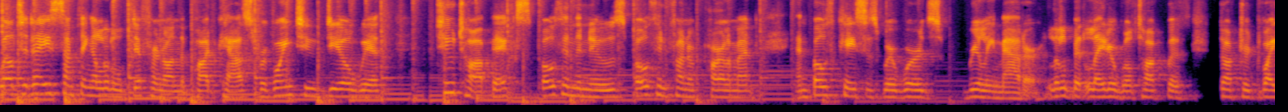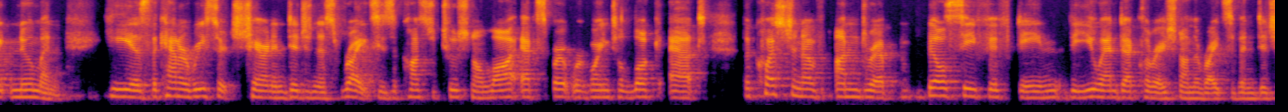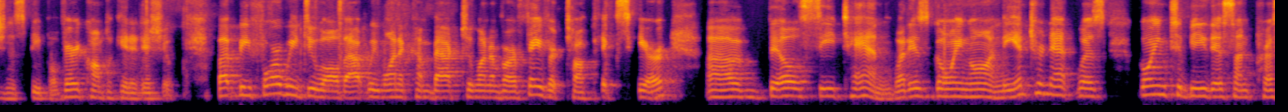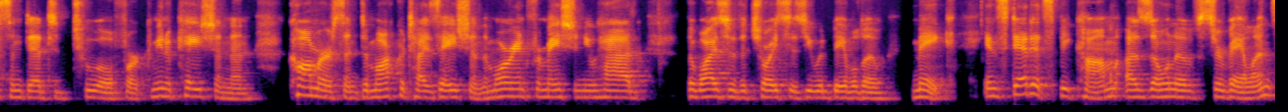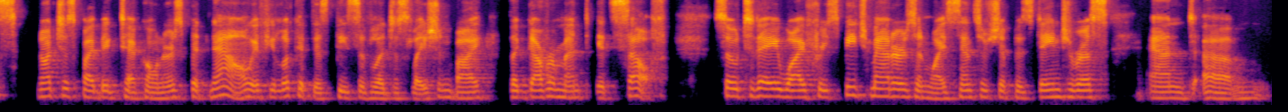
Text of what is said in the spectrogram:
Well, today's something a little different on the podcast. We're going to deal with two topics, both in the news, both in front of Parliament, and both cases where words really matter. A little bit later, we'll talk with Dr. Dwight Newman. He is the Canada Research Chair in Indigenous Rights. He's a constitutional law expert. We're going to look at the question of UNDRIP, Bill C 15, the UN Declaration on the Rights of Indigenous People. Very complicated issue. But before we do all that, we want to come back to one of our favorite topics here uh, Bill C 10. What is going on? The internet was going to be this unprecedented tool for communication and commerce and democratization. The more information you had, the wiser the choices you would be able to make. Instead, it's become a zone of surveillance, not just by big tech owners, but now, if you look at this piece of legislation, by the government itself. So, today, why free speech matters and why censorship is dangerous. And um,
